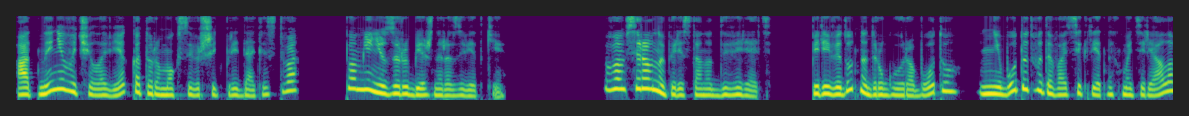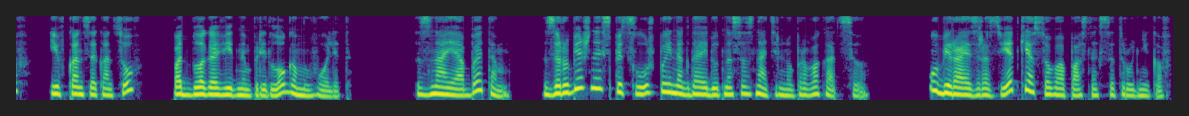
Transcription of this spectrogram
отныне вы человек, который мог совершить предательство, по мнению зарубежной разведки. Вам все равно перестанут доверять, переведут на другую работу, не будут выдавать секретных материалов и, в конце концов, под благовидным предлогом уволят. Зная об этом, зарубежные спецслужбы иногда идут на сознательную провокацию, убирая из разведки особо опасных сотрудников.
